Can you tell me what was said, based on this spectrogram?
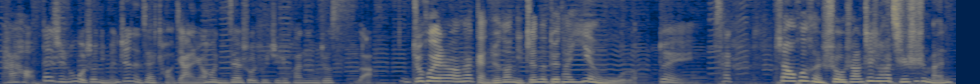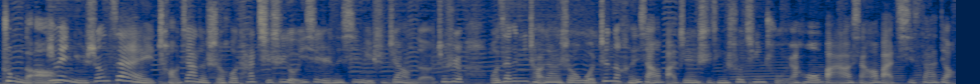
还好。但是如果说你们真的在吵架，然后你再说出这句话，那你就死啊，就会让他感觉到你真的对他厌恶了。对，才。这样会很受伤，这句话其实是蛮重的啊。因为女生在吵架的时候，她其实有一些人的心理是这样的，就是我在跟你吵架的时候，我真的很想要把这件事情说清楚，然后我把想要把气撒掉，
